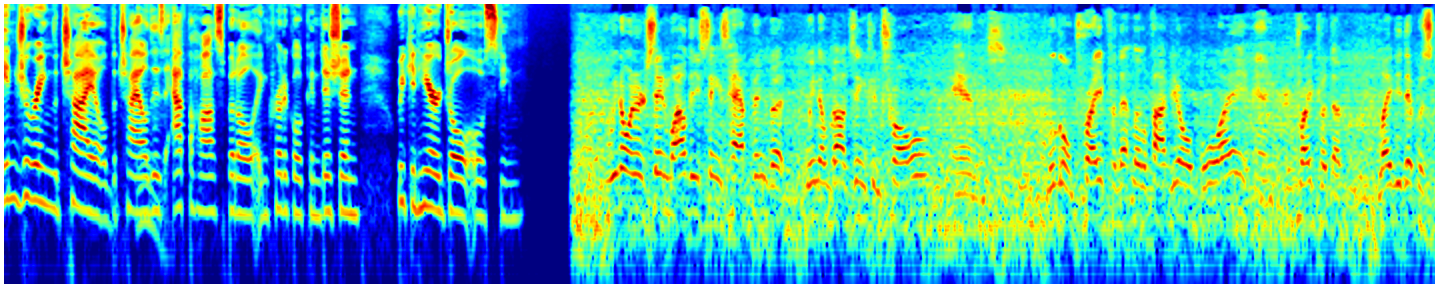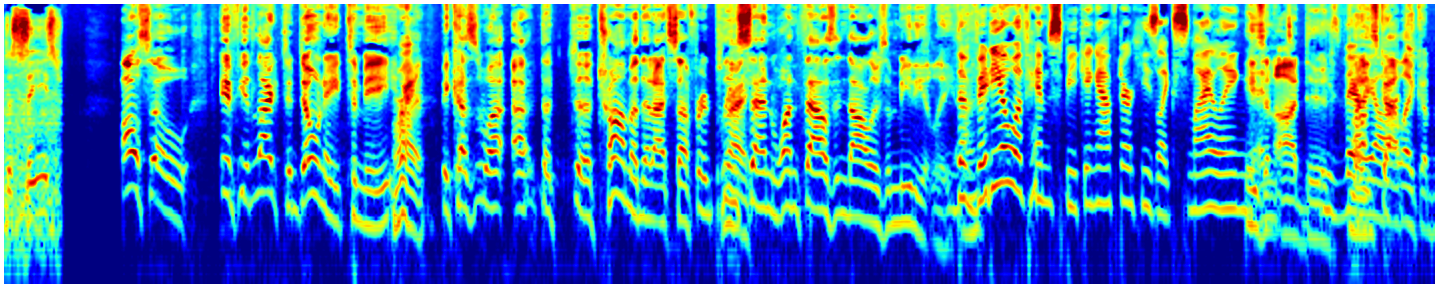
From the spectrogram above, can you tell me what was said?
injuring the child. The child is at the hospital in critical condition. We can hear Joel Osteen. We don't understand why these things happen, but we know God's in control, and we're going to pray for that little five year old boy and pray for the lady that was deceased. Also, if you'd like to donate to me, Right. Because what uh, the, the trauma that I suffered, please Right. send one thousand dollars immediately. The video of him speaking after, he's like smiling. He's an odd dude. He's very But he's odd. got like a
